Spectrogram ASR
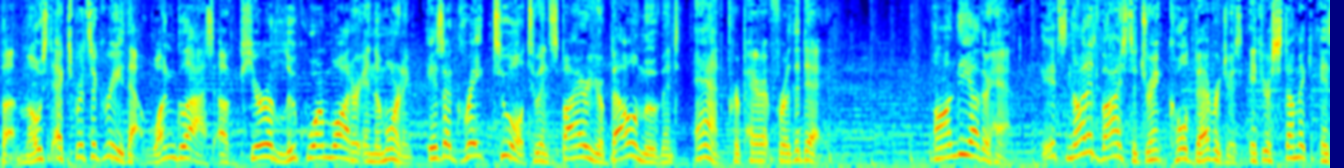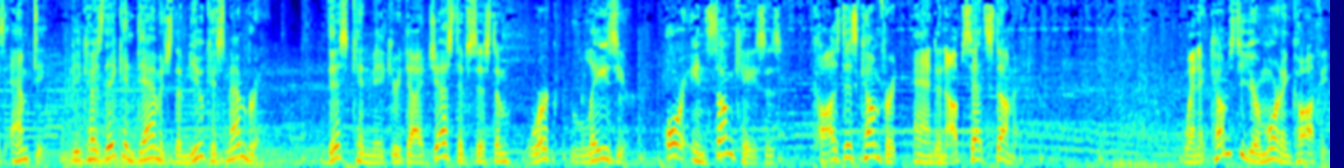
But most experts agree that one glass of pure lukewarm water in the morning is a great tool to inspire your bowel movement and prepare it for the day. On the other hand, it's not advised to drink cold beverages if your stomach is empty because they can damage the mucous membrane. This can make your digestive system work lazier, or in some cases, cause discomfort and an upset stomach. When it comes to your morning coffee,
